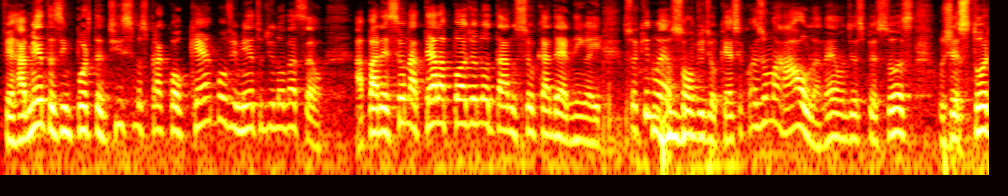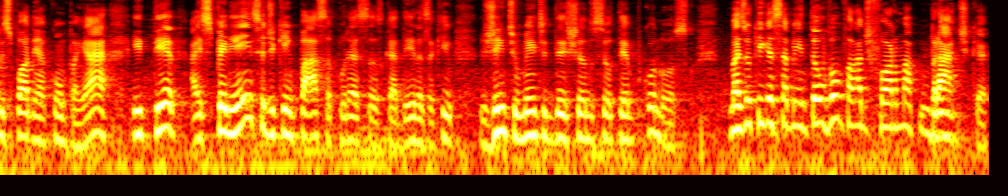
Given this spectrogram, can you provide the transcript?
Ferramentas importantíssimas para qualquer movimento de inovação. Apareceu na tela, pode anotar no seu caderninho aí. Isso aqui não é só um videocast, é quase uma aula, né? Onde as pessoas, os gestores podem acompanhar e ter a experiência de quem passa por essas cadeiras aqui, gentilmente deixando o seu tempo conosco. Mas eu queria saber, então, vamos falar de forma prática.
